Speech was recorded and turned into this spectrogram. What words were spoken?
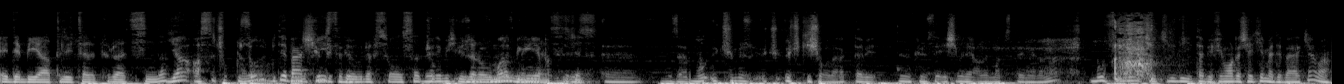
edebiyatı, literatürü açısından. ya aslında çok güzel olur. Bir de ben şey istedim. biyografisi olsa Böyle çok bir şey güzel olmaz bir gün yani yapabiliriz. Ee, mesela bu üçümüz üç, üç kişi olarak tabii mümkünse eşimi de almak istemiyorum ama bu film çekildiği tabii film orada çekilmedi belki ama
